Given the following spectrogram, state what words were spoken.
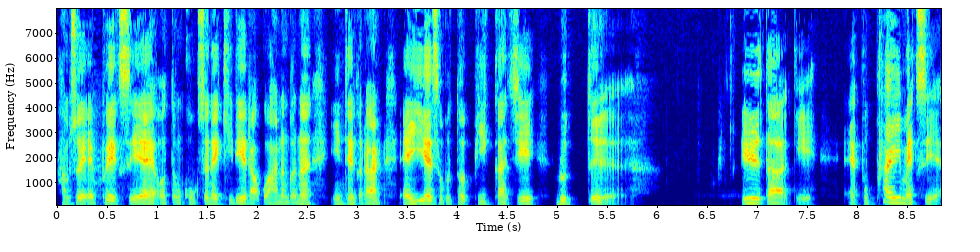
함수 fx의 어떤 곡선의 길이라고 하는 거는 인테그랄 a에서부터 b까지 루트 1 더하기 f 프라임 x의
